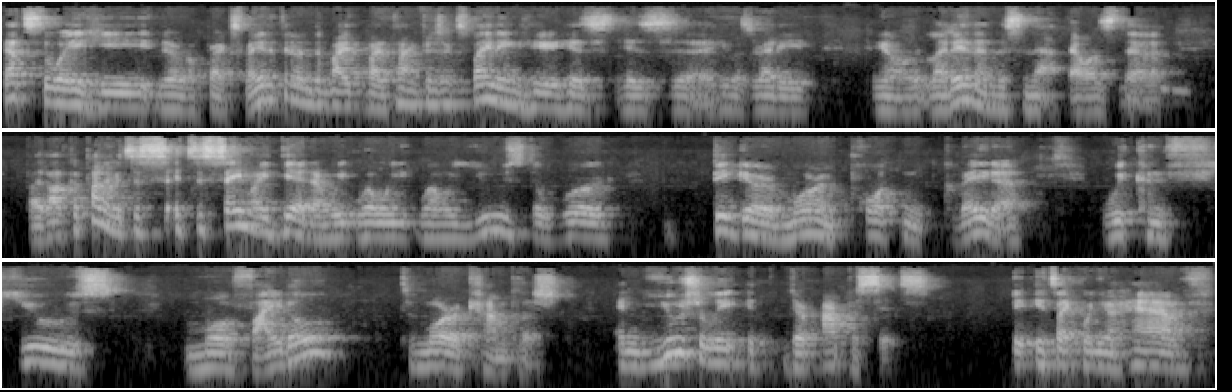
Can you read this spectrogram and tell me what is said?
That's the way he the Rebbe explained it. And by, by the time he finished explaining, he his his uh, he was ready, you know, let in and this and that. That was the. But Al Kapanim, it's a, it's the same idea that we when we when we use the word bigger, more important, greater, we confuse more vital to more accomplished. And usually it, they're opposites. It, it's like when you have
